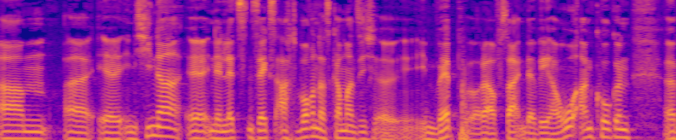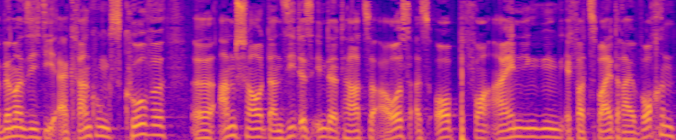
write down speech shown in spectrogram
ähm, äh, in China äh, in den letzten sechs, acht Wochen. Das kann man sich äh, im Web oder auf Seiten der WHO angucken. Äh, wenn man sich die Erkrankungskurve äh, anschaut, dann sieht es in der Tat so aus, als ob vor einigen, etwa zwei, drei Wochen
